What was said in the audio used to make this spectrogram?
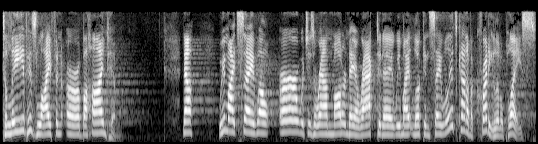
to leave his life in Ur behind him. Now, we might say, well, Ur, which is around modern day Iraq today, we might look and say, well, it's kind of a cruddy little place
